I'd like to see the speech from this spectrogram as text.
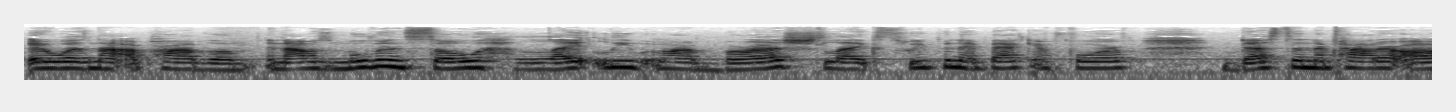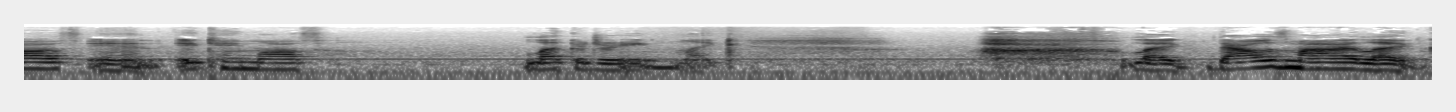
it was not a problem. And I was moving so lightly with my brush like sweeping it back and forth dusting the powder off and it came off like a dream. Like like that was my like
